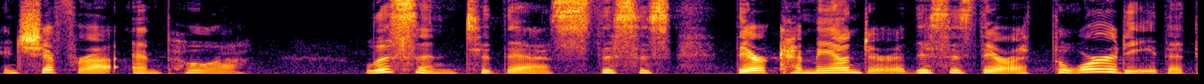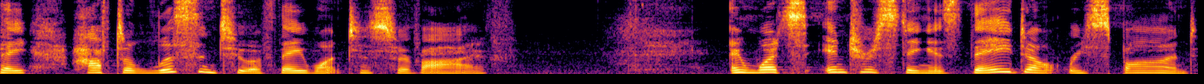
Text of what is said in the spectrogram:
and Shiphrah and Puah. Listen to this. This is their commander. This is their authority that they have to listen to if they want to survive. And what's interesting is they don't respond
